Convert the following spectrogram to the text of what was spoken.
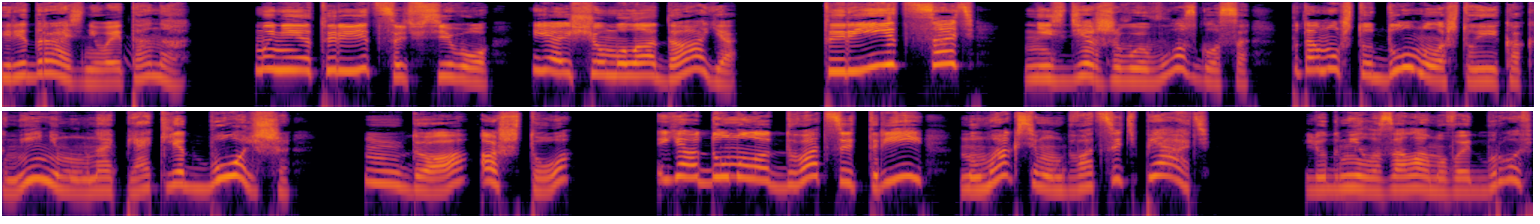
Передразнивает она. «Мне тридцать всего, я еще молодая». «Тридцать?» Не сдерживаю возгласа, потому что думала, что ей как минимум на пять лет больше. «Да, а что?» «Я думала двадцать три, ну максимум двадцать пять». Людмила заламывает бровь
